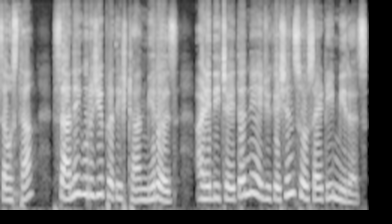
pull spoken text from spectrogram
संस्था साने गुरुजी प्रतिष्ठान मिरज आणि the Chaitanya education society Miraj.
